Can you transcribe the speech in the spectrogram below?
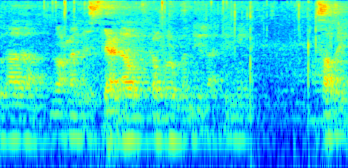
ان هذا نوع من الاستعلاء والتكبر مني لكني اصريت.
